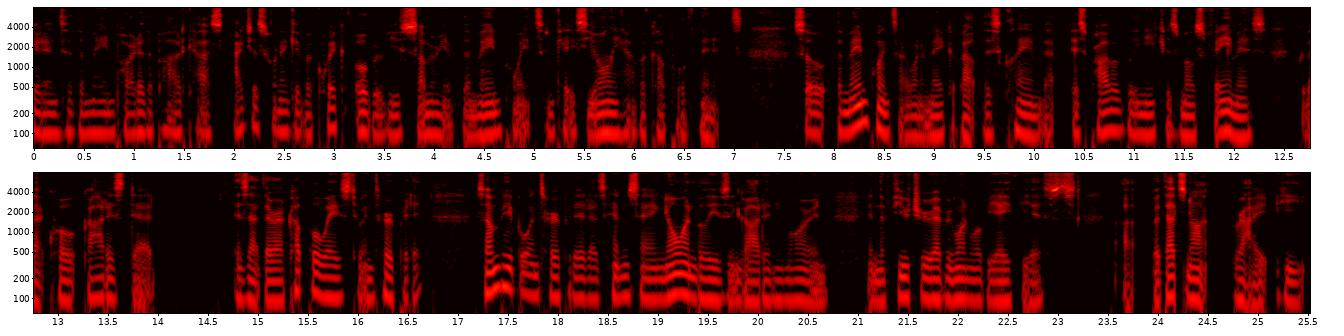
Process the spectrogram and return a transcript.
Get into the main part of the podcast, I just want to give a quick overview summary of the main points in case you only have a couple of minutes. So, the main points I want to make about this claim that is probably Nietzsche's most famous, that quote, God is dead, is that there are a couple ways to interpret it. Some people interpret it as him saying no one believes in God anymore and in the future everyone will be atheists. Uh, but that's not right. He,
